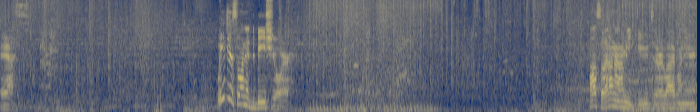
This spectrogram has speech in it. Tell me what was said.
Yes. We just wanted to be sure. Also, I don't know how many dudes are alive when here.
